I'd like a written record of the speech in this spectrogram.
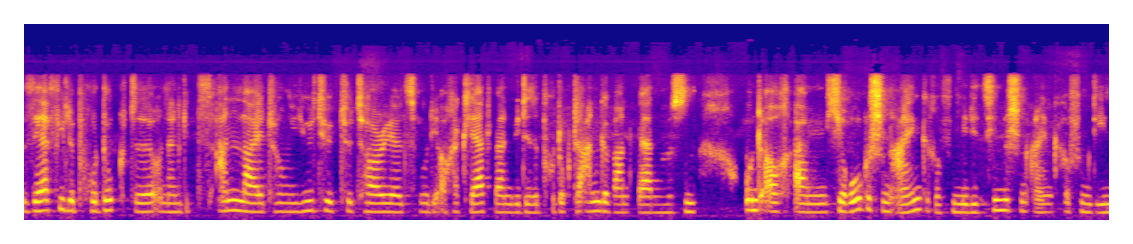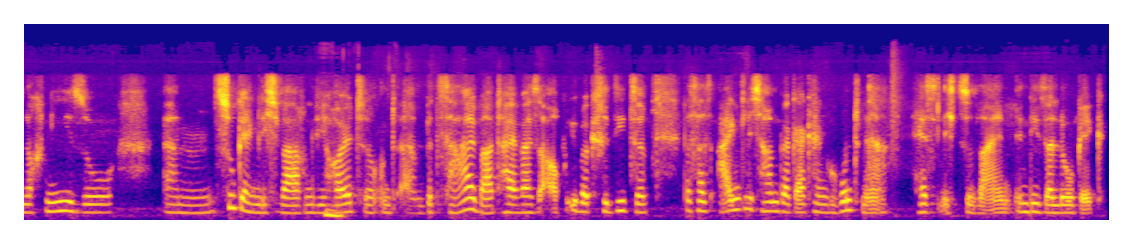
sehr viele Produkte und dann gibt es Anleitungen, YouTube-Tutorials, wo die auch erklärt werden, wie diese Produkte angewandt werden müssen und auch ähm, chirurgischen Eingriffen, medizinischen Eingriffen, die noch nie so ähm, zugänglich waren wie mhm. heute und ähm, bezahlbar, teilweise auch über Kredite. Das heißt, eigentlich haben wir gar keinen Grund mehr, hässlich zu sein in dieser Logik.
